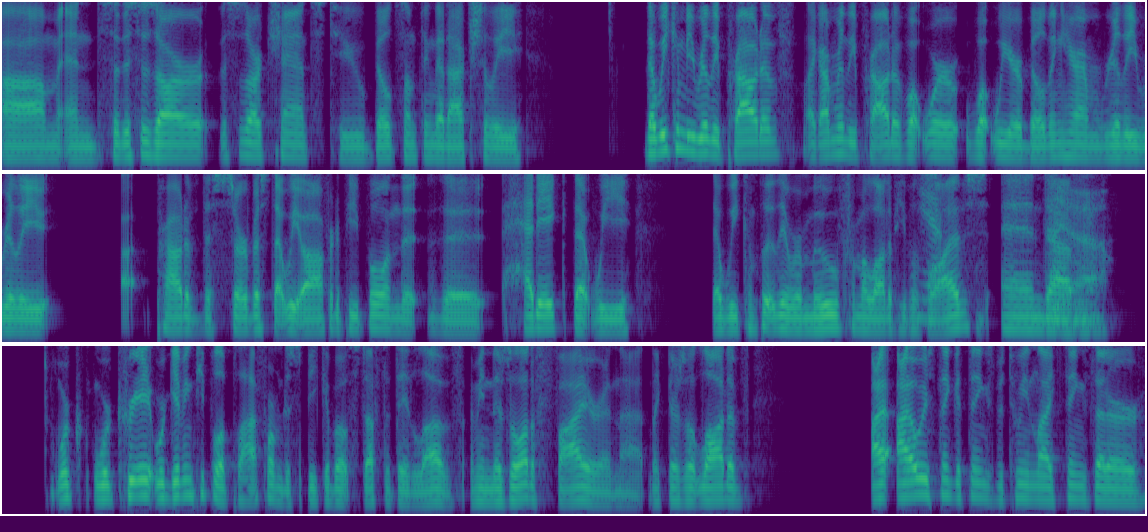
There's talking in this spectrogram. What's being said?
Um, and so this is our this is our chance to build something that actually that we can be really proud of. Like I'm really proud of what we're what we are building here. I'm really really uh, proud of the service that we offer to people and the the headache that we that we completely remove from a lot of people's Yeah. lives. And um, Yeah. we're we're create we're giving people a platform to speak about stuff that they love. I mean, there's a lot of fire in that. Like there's a lot of I, I always think of things between like things that are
